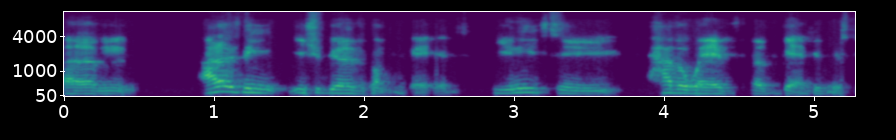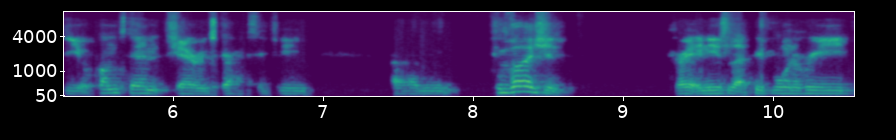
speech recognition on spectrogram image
Um, I don't think you should be overcomplicated. You need to have a way of, of getting people to see your content, sharing strategy, um, conversion. Create a newsletter people want to read.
